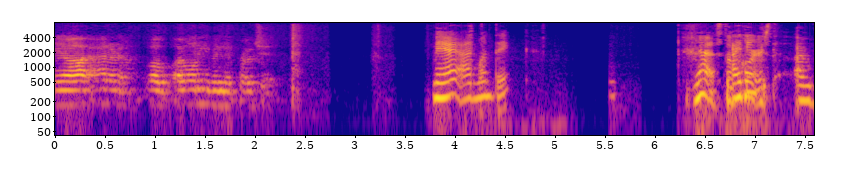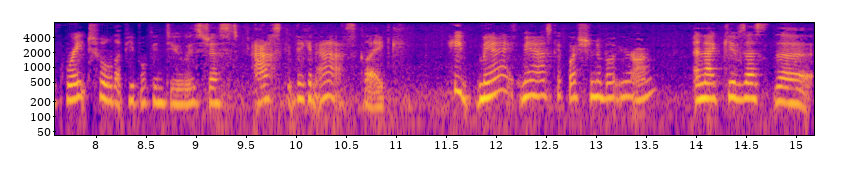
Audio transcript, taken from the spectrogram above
You know, I, uh, I don't know. Well, I won't even approach it. May I add one thing? Yes, of I course. think a great tool that people can do is just ask. They can ask like, "Hey, may I may I ask a question about your arm?" And that gives us the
